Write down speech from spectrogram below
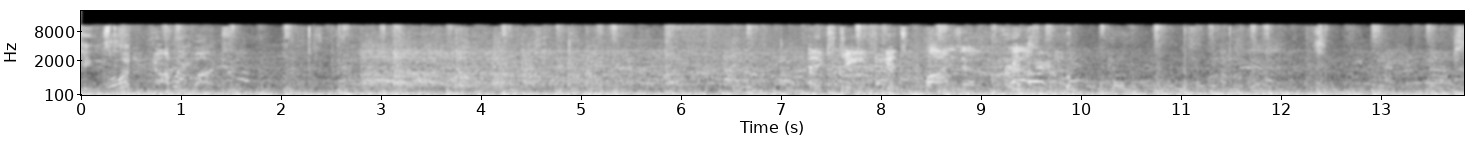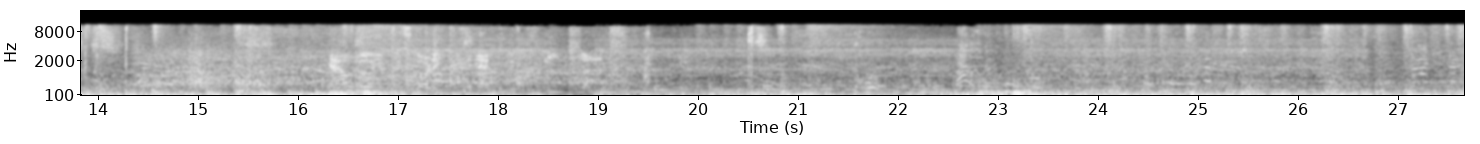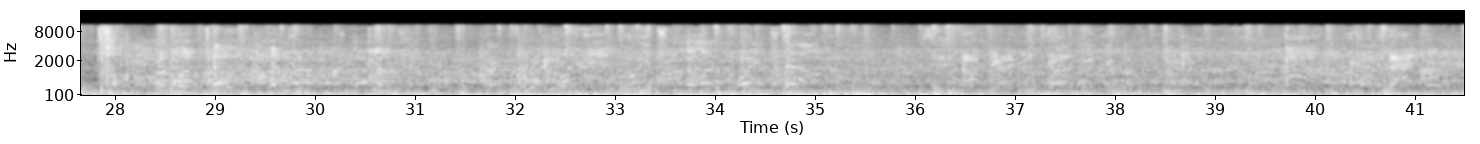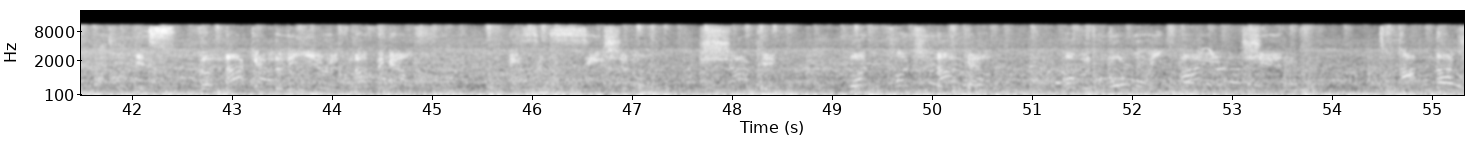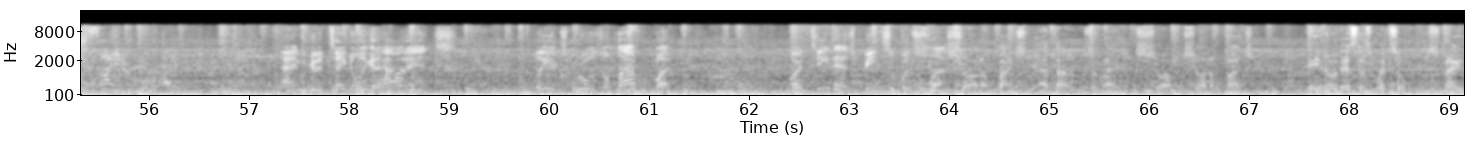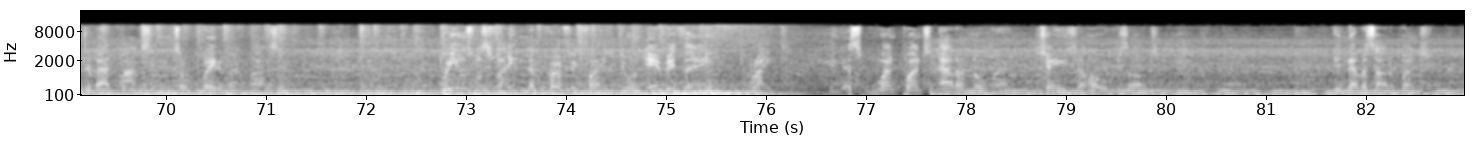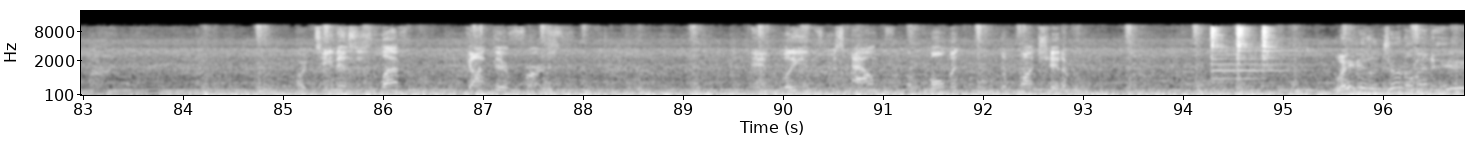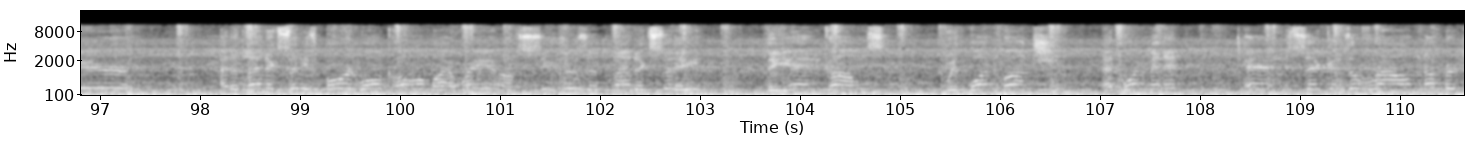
so than take a look at how it ends. Williams throws a left, but Martinez beats him with the short, left. shorter punch. I thought it was the right one. Short, shorter punch. And, you know, this is what's so strange about boxing and so great about boxing. Williams was fighting the perfect fight, doing everything right. And just one punch out of nowhere changed the whole result. He never saw the punch. Martinez is left got there first. And Williams was out from the moment the punch hit him. Ladies and gentlemen, here at Atlantic City's Boardwalk Hall by way of Caesars Atlantic City, the end comes with one punch at one minute, 10 seconds of round number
